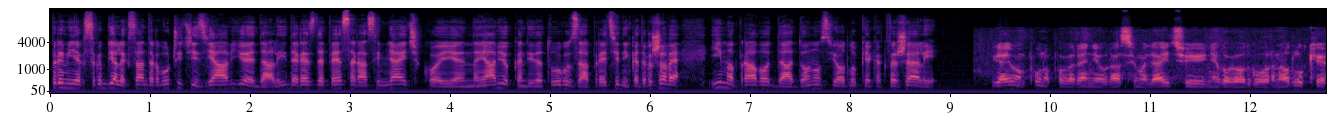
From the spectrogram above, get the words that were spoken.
Premijer Srbije Aleksandar Vučić izjavio je da lider SDP-a Rasim Ljajić, koji je najavio kandidaturu za predsjednika države, ima pravo da donosi odluke kakve želi. Ja imam puno poverenja u Rasima Ljajića i njegove odgovorne odluke.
